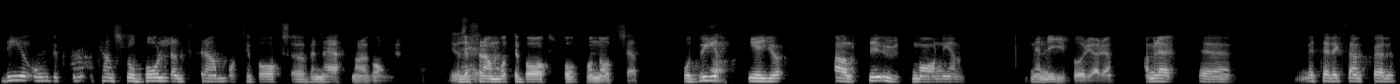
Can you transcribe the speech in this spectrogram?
det är om du kan slå bollen fram och tillbaks över nät några gånger. Eller fram och tillbaks på, på något sätt. Och det ja. är ju alltid utmaningen med nybörjare. Jag menar, eh, med till exempel,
